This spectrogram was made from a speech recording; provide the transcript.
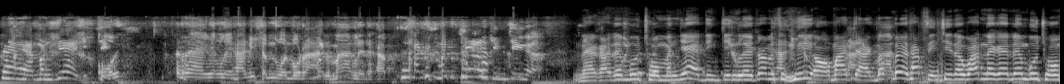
แม่มันแย่จริงโอ้ย แรงยังเลยฮะนี่จำนวนโบราณมากเลยนะครับ มันมันแย่จริง ๆ อะ นะครับท่านผู้ชมมันแย่จริง ๆ เลยก็เป็นสิ่งที่ออกมาจากดรทักษิณชินวัตรนะครับท่านผู้ชม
